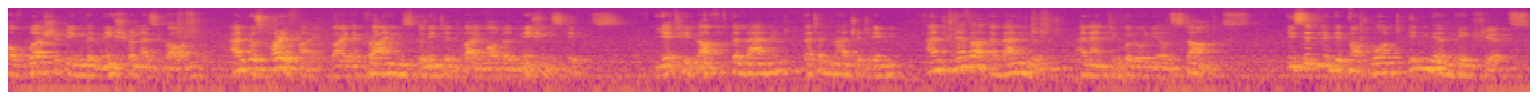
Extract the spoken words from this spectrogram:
of worshipping the nation as God and was horrified by the crimes committed by modern nation-states. Yet he loved the land that had nurtured him and never abandoned an anti-colonial stance. He simply did not want Indian patriots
